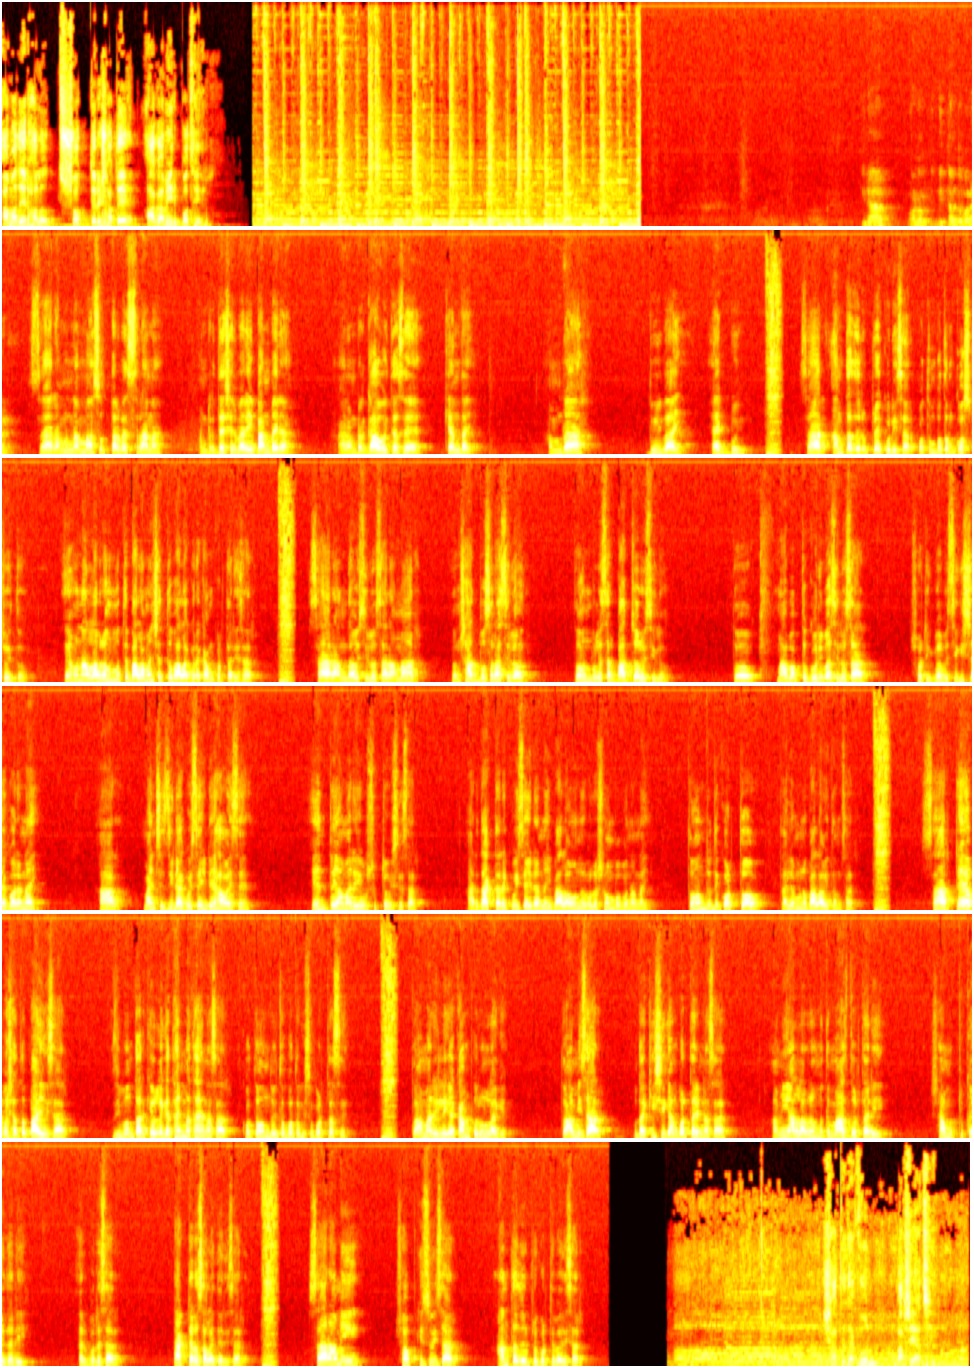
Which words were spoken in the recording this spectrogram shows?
আমাদের হালত সত্যের সাথে আগামীর পথে। স্যার আমার নাম মাসুদ পারভেজ রানা। আমাদের দেশের বাড়ি বানবাইরা। আর আমাদের গাঁও হইতাছে কেন্দাই। আমরা দুই ভাই এক বোন। স্যার আন্তাজের উপরে করি স্যার। প্রথম প্রথম কষ্ট হইতো। এখন আল্লাহর রহমতে বালা মানুষের তো বালা করে কাম করতারি, স্যার। স্যার, আন্দা হয়েছিল স্যার, আমার যখন সাত বছর আসিল তখন বলে, স্যার বাদ জ্বর হয়েছিল তো মা বাপ তো গরিব ছিল স্যার। সঠিকভাবে চিকিৎসা করে নাই। আর মানুষে জিরা কইছে এইটাই হাওয়াইছে এনতই আমার এই অসুখটা হয়েছে স্যার। আর ডাক্তারে কইছে এটা নেই, বালা মনে বলে সম্ভাবনা নাই। তখন যদি করতো তাহলে মনে ভালো হইতাম, স্যার। স্যার টাকা পয়সা তো পাই, স্যার। জীবন তার কেউ লেগে থাইমা থাকে না, স্যার। কত অন্ধই তো কত কিছু করতেছে। তো আমার এই লেগে কাম করুন লাগে। তো আমি, স্যার, উদা কৃষি কাম করতারি না, স্যার। আমি আল্লাহ রহমতে মাছ ধরতারি, শামুক টুকাইতারি, তারপরে, স্যার, ট্রাক্টারও চালাইতারি, স্যার। স্যার, আমি সব কিছুই স্যার আন্তাজের উপরে করতে পারি, স্যার। সাথে থাকুন, পাশে আছি।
